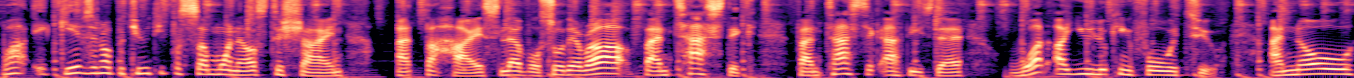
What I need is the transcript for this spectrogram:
but it gives an opportunity for someone else to shine at the highest level. So there are fantastic, fantastic athletes there. What are you looking forward to? I know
